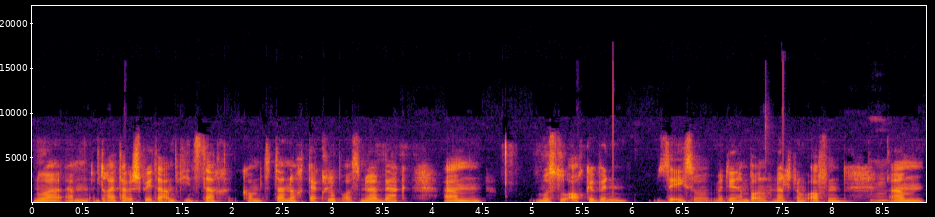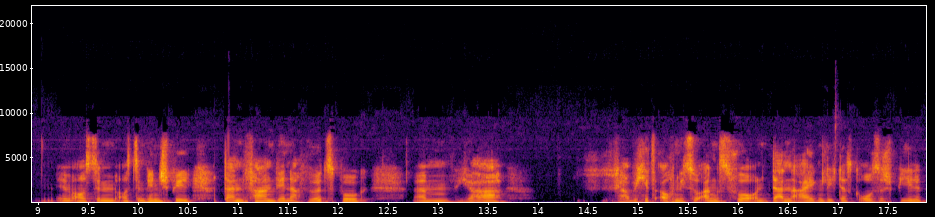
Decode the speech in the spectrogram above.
nur ähm, drei Tage später, am Dienstag, kommt dann noch der Club aus Nürnberg. Ähm, musst du auch gewinnen, sehe ich so. Mit denen haben wir auch noch eine Richtung offen mhm. ähm, im, aus, dem, aus dem Hinspiel. Dann fahren wir nach Würzburg. Ähm, ja, habe ich jetzt auch nicht so Angst vor. Und dann eigentlich das große Spiel,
